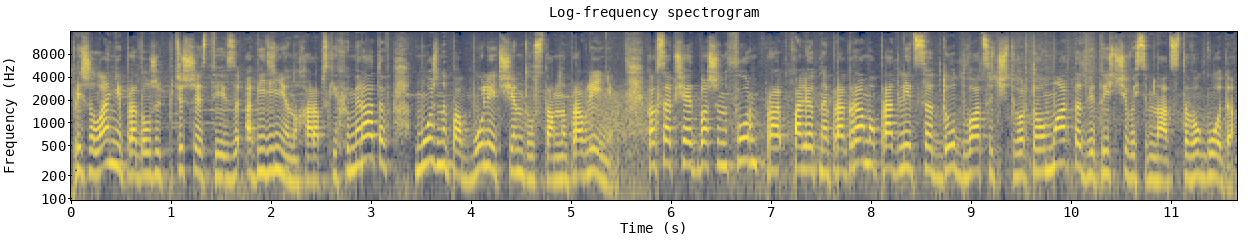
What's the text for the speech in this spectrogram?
При желании продолжить путешествие из Объединенных Арабских Эмиратов можно по более чем 200 направлении. Как сообщает Башинформ, полетная программа продлится до 24 марта 2018 года.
